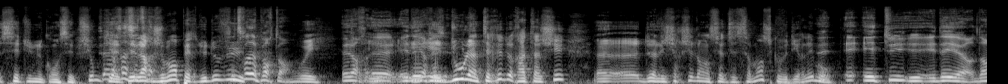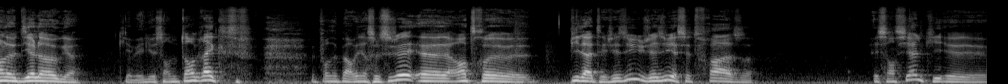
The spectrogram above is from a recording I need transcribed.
c'est une conception qui a ça, été c'est largement perdue de C'est vue. très important. Oui. Et, alors, Et, et et- d'ailleurs, et Jésus- d'où l'intérêt de rattacher, d'aller chercher dans l'Ancien Testament ce que veut dire les mots. Et, et tu- et d'ailleurs, dans le dialogue, qui avait lieu sans doute en grec, pour ne pas revenir sur le sujet, euh, entre Pilate et Jésus, Jésus a cette phrase essentielle qui euh,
